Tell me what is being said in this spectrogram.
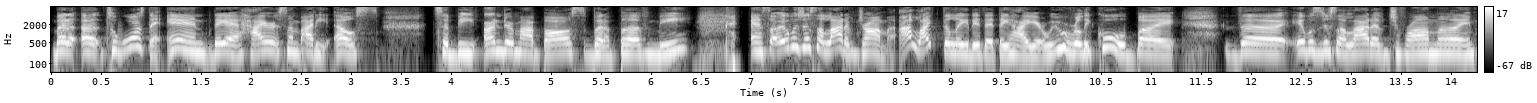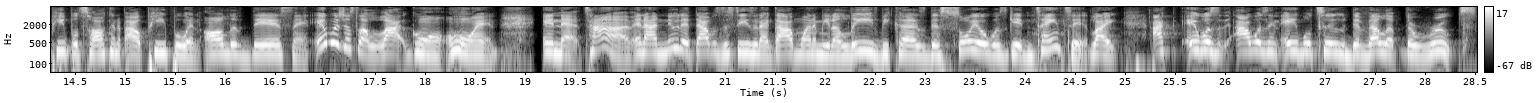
But uh, towards the end, they had hired somebody else to be under my boss, but above me. And so it was just a lot of drama. I liked the lady that they hired. We were really cool, but the, it was just a lot of drama and people talking about people and all of this. And it was just a lot going on in that time. And I knew that that was the season that God wanted me to leave because the soil was getting tainted. Like I, it was, I wasn't able to develop the roots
